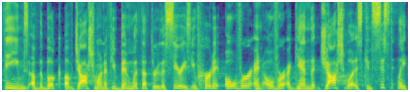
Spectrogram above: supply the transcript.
themes of the book of Joshua. And if you've been with us through this series, you've heard it over and over again that Joshua is consistently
